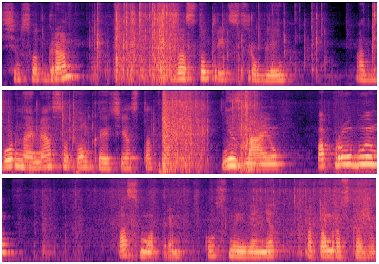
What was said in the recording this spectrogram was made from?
700 грамм за 130 рублей. Отборное мясо, тонкое тесто. Не знаю. Попробуем. Посмотрим, вкусно или нет. Потом расскажу.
